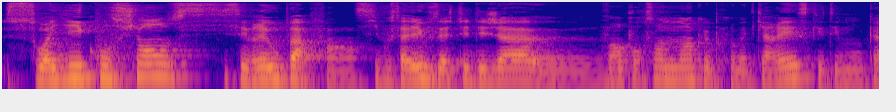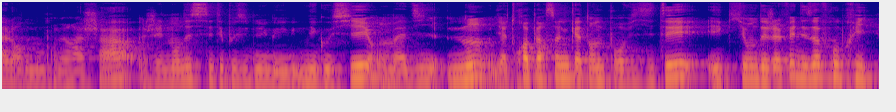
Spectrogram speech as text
Soyez conscient si c'est vrai ou pas. Enfin, si vous savez que vous achetez déjà 20% euh, de moins que le prix au mètre carré, ce qui était mon cas lors de mon premier achat, j'ai demandé si c'était possible de négocier. On m'a dit non, il y a trois personnes qui attendent pour visiter et qui ont déjà fait des offres au prix.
